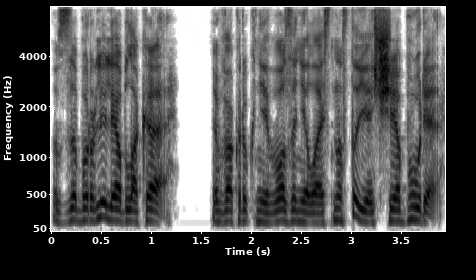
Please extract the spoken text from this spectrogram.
забурлили облака. Вокруг него занялась настоящая буря.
